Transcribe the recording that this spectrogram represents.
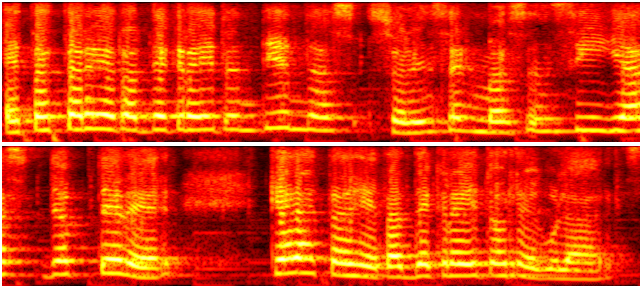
Estas tarjetas de crédito en tiendas suelen ser más sencillas de obtener que las tarjetas de crédito regulares.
